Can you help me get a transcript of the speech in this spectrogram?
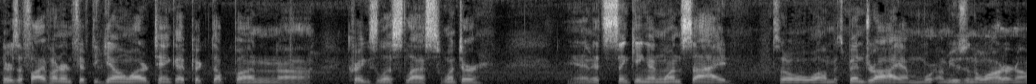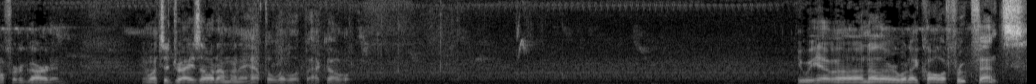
There's a 550 gallon water tank I picked up on uh, Craigslist last winter and it's sinking on one side so um, it's been dry I'm, I'm using the water now for the garden and once it dries out I'm gonna have to level it back out Here we have uh, another what I call a fruit fence.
